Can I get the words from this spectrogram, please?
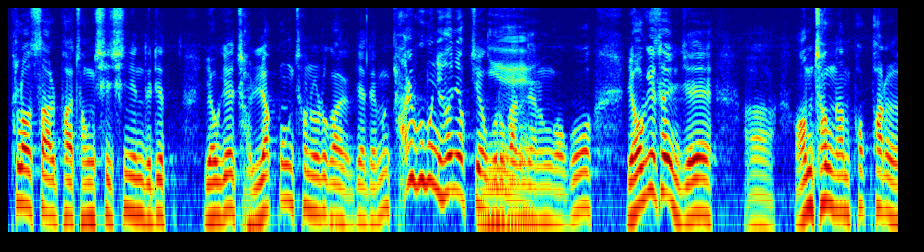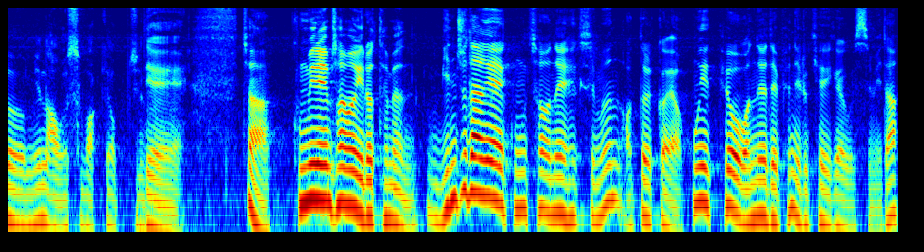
플러스 알파 정치 신인들이 여기에 전략 공천으로 가게 되면 결국은 현역 지역으로 예. 간다는 거고 여기서 이제 어, 엄청난 폭발음이 나올 수밖에 없죠. 네. 자, 국민의힘 상황이 이렇다면 민주당의 공천의 핵심은 어떨까요? 홍익표 원내대표는 이렇게 얘기하고 있습니다.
